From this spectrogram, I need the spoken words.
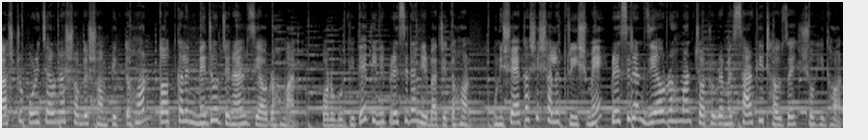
রাষ্ট্র পরিচালনার সঙ্গে সম্পৃক্ত হন তৎকালীন মেজর জেনারেল জিয়াউর রহমান। পরবর্তীতে তিনি প্রেসিডেন্ট নির্বাচিত হন। উনিশশো সালের ত্রিশ মে, প্রেসিডেন্ট জিয়াউর রহমান চট্টগ্রামের সার্কিট হাউসে শহীদ হন।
